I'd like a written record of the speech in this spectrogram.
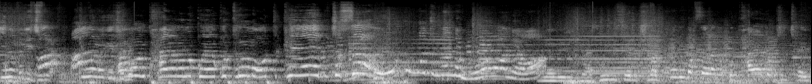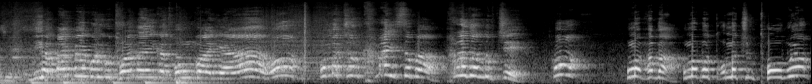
이놈의 기집애. 이놈의 기집애. 방문 다 열어놓고 에어컨 틀으면 어떡해. 미쳤어. 엄마 좀 맨날 뭐라고 하냐 기집애. 공기세를 집안 뽕이 박살나놓고 다야 정신 차리지. 네가 빨빨거리고 돌아다니니까 더운 거 아니야. 어? 엄마처럼 가만히 있어봐. 하나도 안 덥지? 어? 엄마 봐봐. 엄마 뭐 엄마 좀 더워 보여?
